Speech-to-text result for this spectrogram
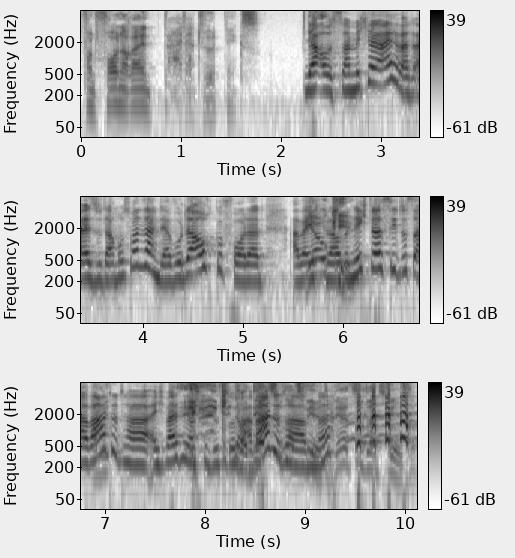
von vornherein, da, das wird nichts. Ja, außer Michael Albert. Also da muss man sagen, der wurde auch gefordert. Aber ja, ich okay. glaube nicht, dass sie das erwartet haben. Ich weiß nicht, ob sie das genau, so erwartet haben. Fehlte, ne? Der Zusatz fehlte.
